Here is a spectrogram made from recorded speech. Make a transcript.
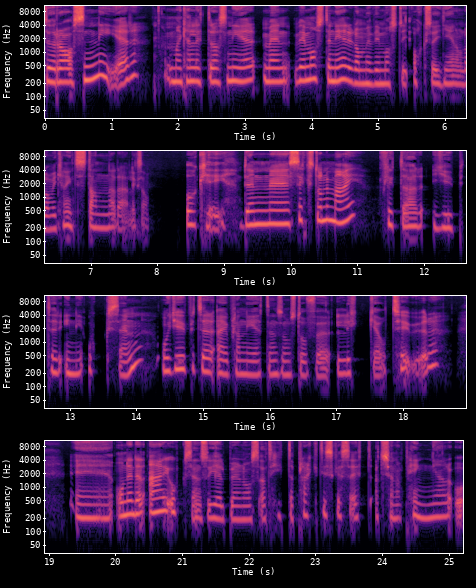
dras ner. Man kan lätt dras ner men vi måste ner i dem men vi måste också igenom dem. Vi kan inte stanna där liksom. Okej, okay. den eh, 16 maj flyttar Jupiter in i Oxen. Och Jupiter är planeten som står för lycka och tur. Eh, och när den är i Oxen så hjälper den oss att hitta praktiska sätt att tjäna pengar och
